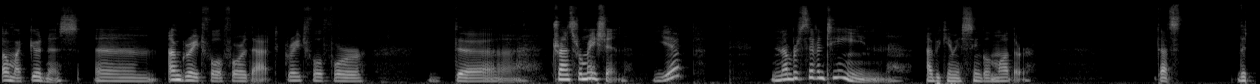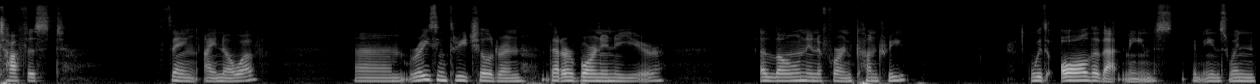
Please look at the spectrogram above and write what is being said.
oh my goodness, um, I'm grateful for that. Grateful for the transformation. Yep. Number 17. I became a single mother. That's the toughest thing I know of. Um, raising three children that are born in a year, alone in a foreign country, with all that that means. It means when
